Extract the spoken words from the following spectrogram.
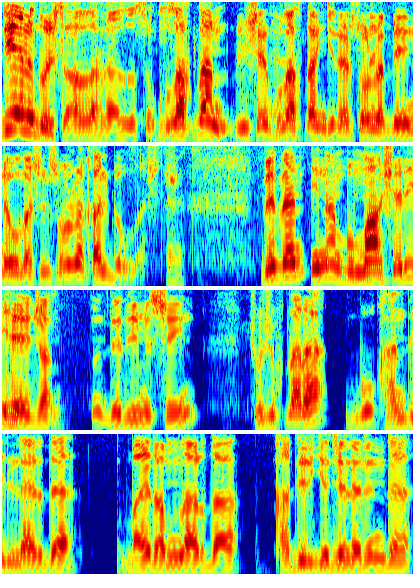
Diyeni duysa Allah razı olsun. Kulaktan bir şey evet. kulaktan girer sonra beyne ulaşır sonra kalbe ulaşır. Evet. Ve ben inan bu mahşeri heyecan dediğimiz şeyin çocuklara bu kandillerde, bayramlarda, Kadir gecelerinde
